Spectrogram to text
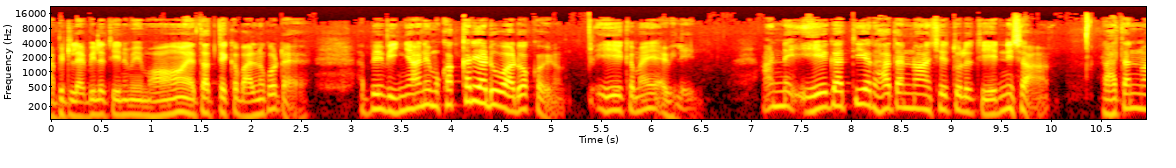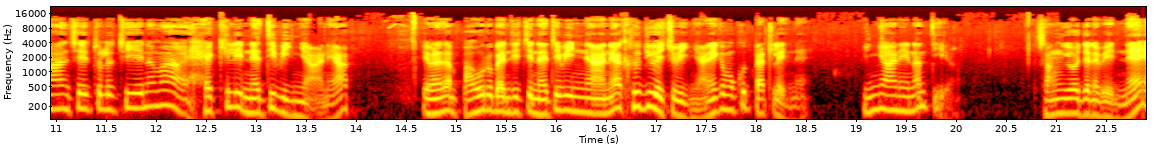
අපිට ලැබිලා තියෙන මේ මහා ඇතත් එක්ක බලනකොට අපේ විඥානේ මොකක් හරි අඩුව අඩුවක් වෙනවා. ඒකමයි ඇවිලෙන්නේ. අන්න ඒ ගතිය රහතන් වහන්සේ තුල තියෙන නිසා රහතන් වහන්සේ තුල තියෙනවා හැකිලි නැති විඥානයක් එහෙම නැත්නම් පහුරු බැඳිච්ච නැති විඥානයක් ඍජු වෙච්ච විඥානයක මොකුත් පැටලෙන්නේ නැහැ. විඥානේ නම් තියෙනවා. සංයෝජන වෙන්නේ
